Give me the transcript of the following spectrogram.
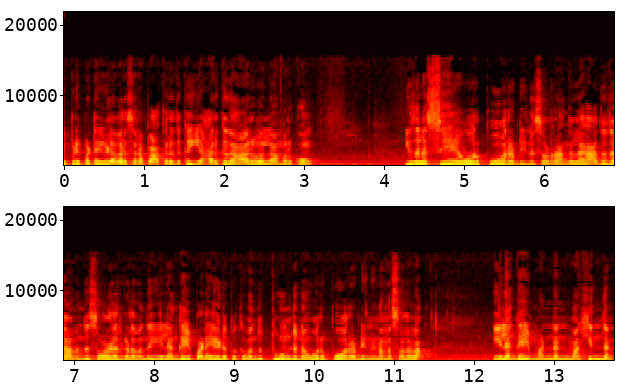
இப்படிப்பட்ட இளவரசரை பார்க்கறதுக்கு யாருக்கு தான் ஆர்வம் இல்லாமல் இருக்கும்? இதில் சேவூர் போர் அப்படின்னு சொல்கிறாங்கல்ல அதுதான் வந்து சோழர்களை வந்து இலங்கை படையெடுப்புக்கு வந்து தூண்டின ஒரு போர் அப்படின்னு நம்ம சொல்லலாம். இலங்கை மன்னன் மகிந்தன்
